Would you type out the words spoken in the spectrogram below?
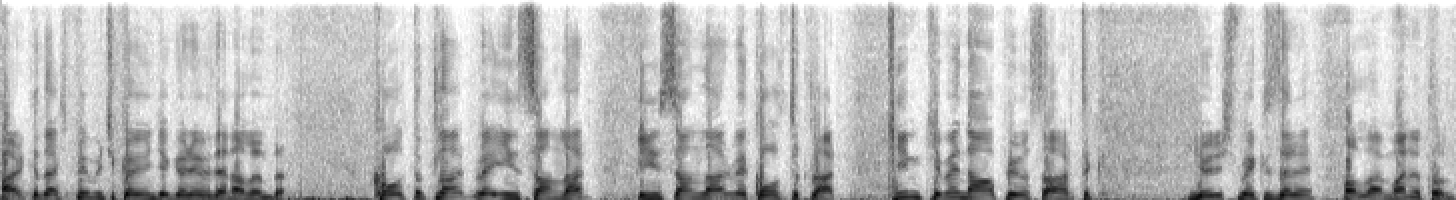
Arkadaş bir buçuk ay önce görevden alındı. Koltuklar ve insanlar, insanlar ve koltuklar. Kim kime ne yapıyorsa artık. Görüşmek üzere. Allah'a emanet olun.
